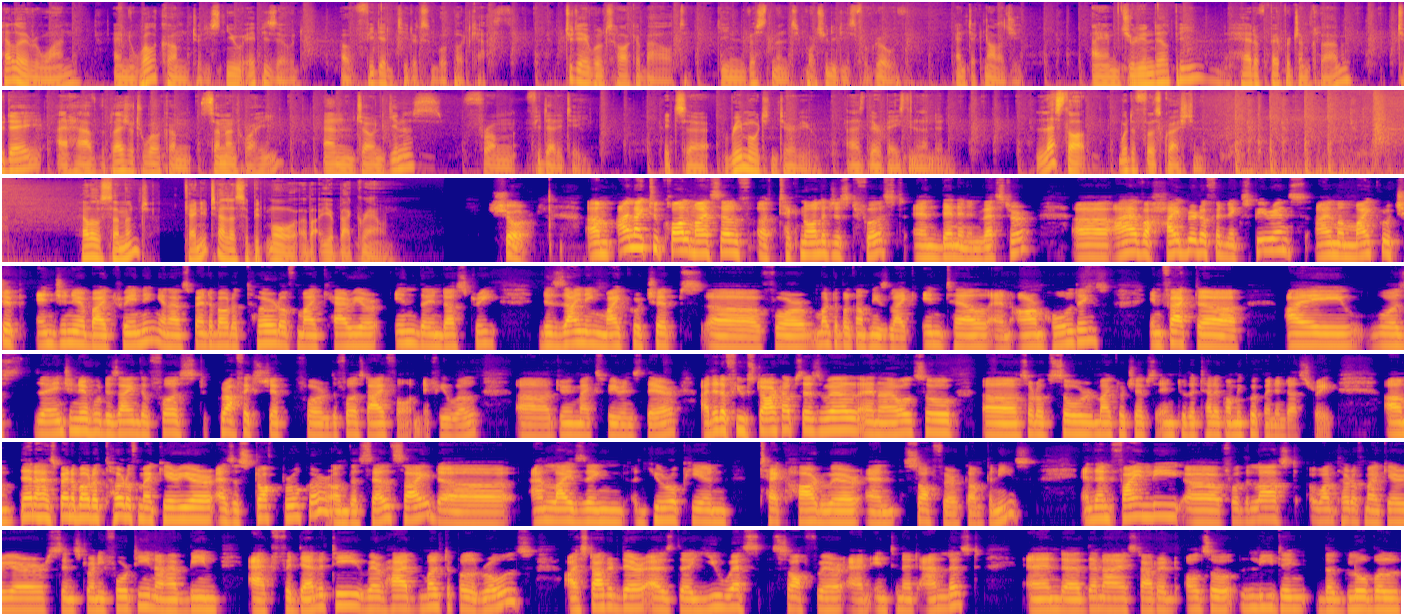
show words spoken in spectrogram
Hello, everyone, and welcome to this new episode of Fidelity Luxembourg podcast. Today, we'll talk about the investment opportunities for growth and technology. I am Julian Delpy, head of Paperjam Club. Today, I have the pleasure to welcome Sumant Wahi and Jon Guinness from Fidelity. It's a remote interview as they're based in London. Let's start with the first question. Hello, Sumant. Can you tell us a bit more about your background? Sure. Um, I like to call myself a technologist first and then an investor. Uh, I have a hybrid of an experience. I'm a microchip engineer by training, and I've spent about a third of my career in the industry designing microchips uh, for multiple companies like Intel and ARM Holdings. In fact, uh, I was the engineer who designed the first graphics chip for the first iPhone, if you will, uh, during my experience there. I did a few startups as well, and I also uh, sort of sold microchips into the telecom equipment industry. Um, then I spent about a third of my career as a stockbroker on the sell side, uh, analyzing European tech hardware and software companies. And then finally, uh, for the last one third of my career since 2014, I have been at Fidelity, where I've had multiple roles. I started there as the US software and internet analyst. And uh, then I started also leading the global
